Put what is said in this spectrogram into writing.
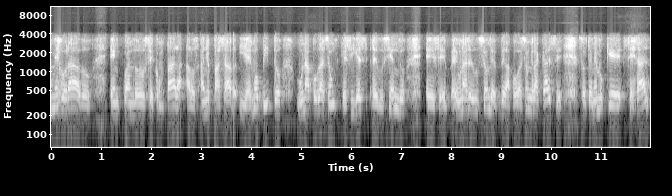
mejorado en cuando se compara a los años pasados y hemos visto una población que sigue reduciendo es una reducción de, la población en la cárcel. So, tenemos que cerrar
